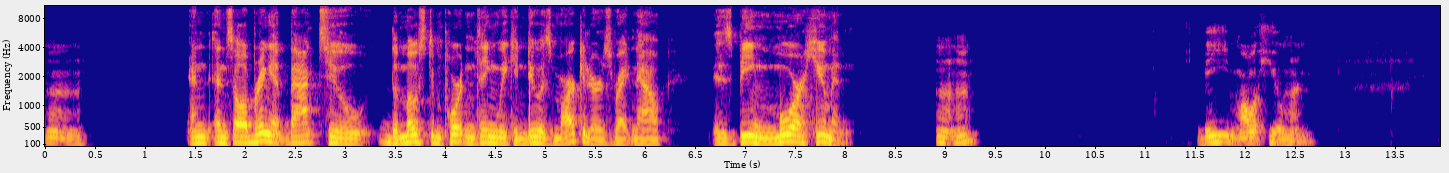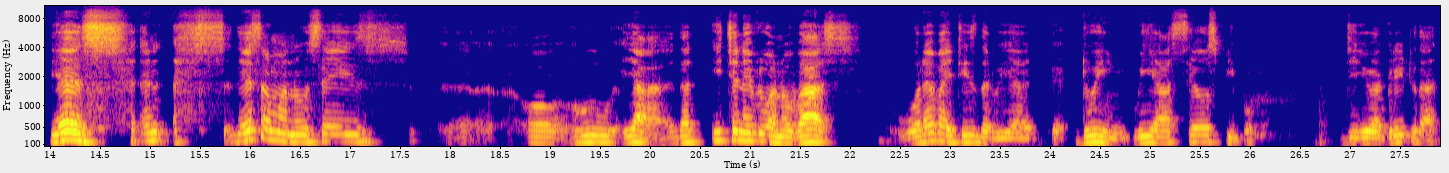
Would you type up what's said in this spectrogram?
Mm. And, and so I'll bring it back to the most important thing we can do as marketers right now is being more human. Mm-hmm. Be more human. Yes. And there's someone who says, or who, yeah, that each and every one of us, whatever it is that we are uh, doing, we are salespeople. Do you agree to that?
